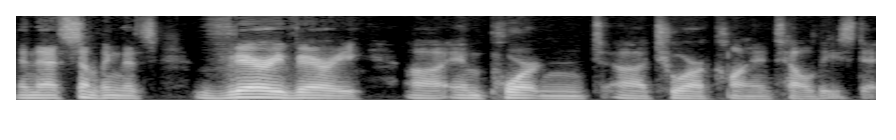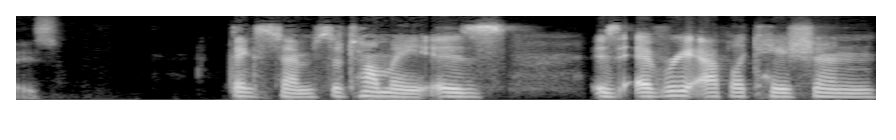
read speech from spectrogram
and that's something that's very very uh, important uh, to our clientele these days. Thanks, Tim. So tell me, is is every application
